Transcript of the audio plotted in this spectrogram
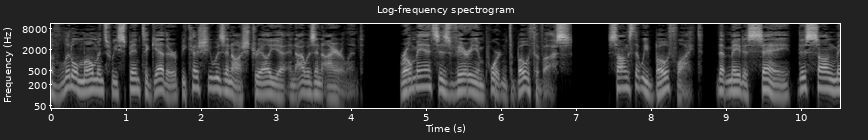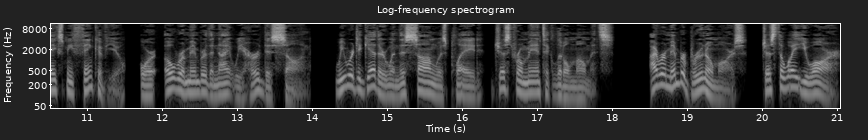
of little moments we spent together because she was in Australia and I was in Ireland. Romance is very important to both of us. Songs that we both liked, that made us say, this song makes me think of you, or, oh, remember the night we heard this song. We were together when this song was played, just romantic little moments. I remember Bruno Mars, Just the Way You Are.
